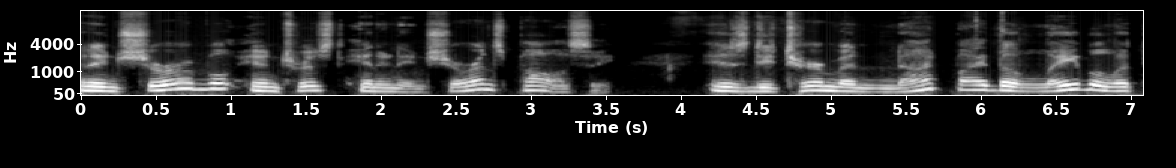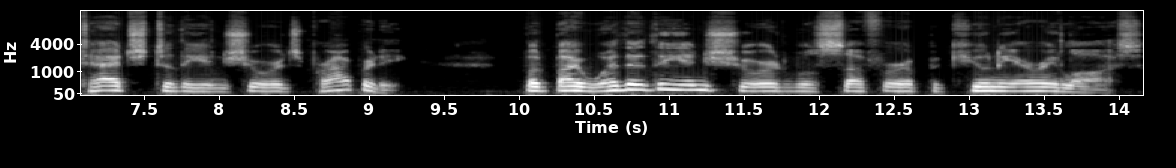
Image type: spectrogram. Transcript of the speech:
An insurable interest in an insurance policy is determined not by the label attached to the insured's property, but by whether the insured will suffer a pecuniary loss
